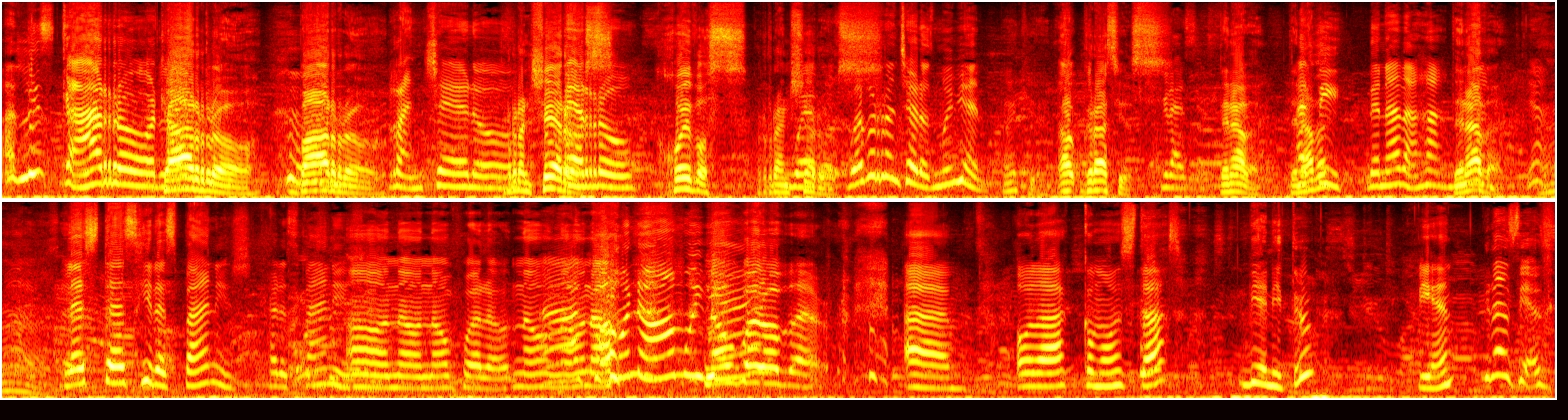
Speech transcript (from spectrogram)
At least carro. like Carro, barro, Ranchero. rancheros, Perro. huevos rancheros. Huevos. Huevos rancheros, muy bien. Thank you. Oh, gracias. Gracias. De nada. De A nada. ti, de nada, ajá. De nada. Yeah. Let's test her Spanish. Her Spanish. Oh, no, no puedo. No, Ah, no, no. ¿cómo no? Muy No bien. puedo hablar. Ah, hola, ¿cómo estás? Bien, ¿y tú? Bien. Gracias.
